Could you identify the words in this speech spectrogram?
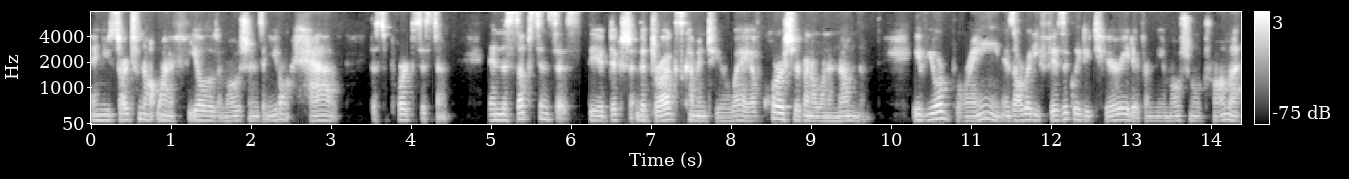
and you start to not want to feel those emotions and you don't have the support system, then the substances, the addiction, the drugs come into your way. Of course, you're going to want to numb them. If your brain is already physically deteriorated from the emotional trauma,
